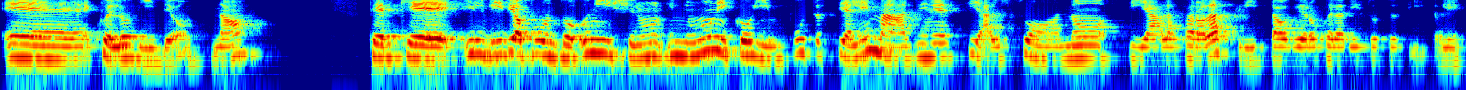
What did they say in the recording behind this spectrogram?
eh, quello video, no? Perché il video appunto unisce in un, in un, unico input sia l'immagine, sia il suono, sia la parola scritta, ovvero quella dei sottotitoli.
